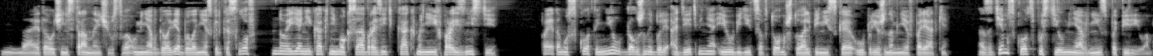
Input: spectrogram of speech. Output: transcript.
Да, это очень странное чувство. У меня в голове было несколько слов, но я никак не мог сообразить, как мне их произнести. Поэтому Скотт и Нил должны были одеть меня и убедиться в том, что альпинистская упряжь на мне в порядке. А затем Скотт спустил меня вниз по перилам.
